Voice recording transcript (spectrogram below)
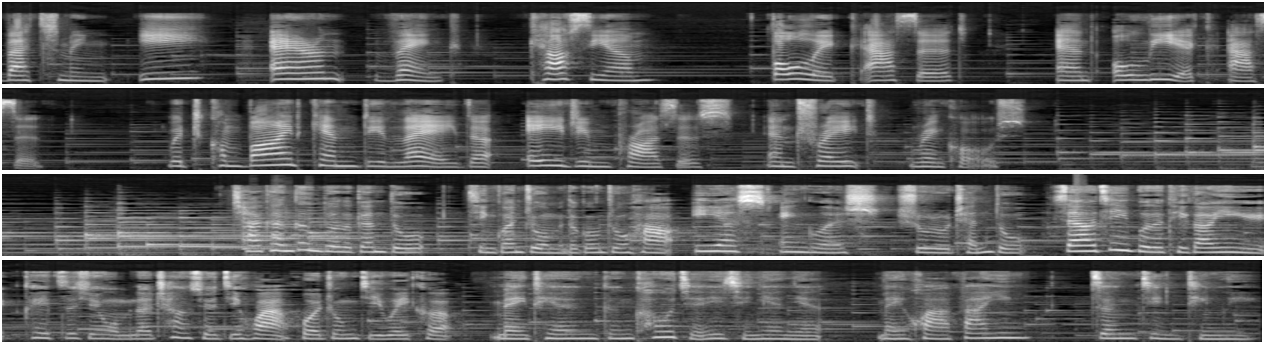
vitamin E, iron, zinc, calcium, folic acid, and oleic acid, which combined can delay the aging process and treat wrinkles. 查看更多的跟读，请关注我们的公众号 ES English，输入晨读。想要进一步的提高英语，可以咨询我们的畅学计划或中级微课。每天跟扣姐一起念念，美化发音，增进听力。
